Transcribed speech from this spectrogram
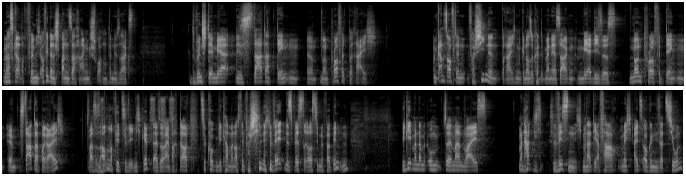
Und du hast gerade, finde ich, auch wieder eine spannende Sache angesprochen, wenn du sagst, du wünschst dir mehr dieses Startup-Denken im Non-Profit-Bereich. Und ganz oft in verschiedenen Bereichen, genauso könnte man ja sagen, mehr dieses Non-Profit-Denken im Startup-Bereich, was es mhm. auch noch viel zu wenig gibt. Also einfach dort zu gucken, wie kann man aus den verschiedenen Welten das Beste rausziehen und verbinden. Wie geht man damit um, wenn man weiß, man hat das Wissen nicht, man hat die Erfahrung nicht als Organisation,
